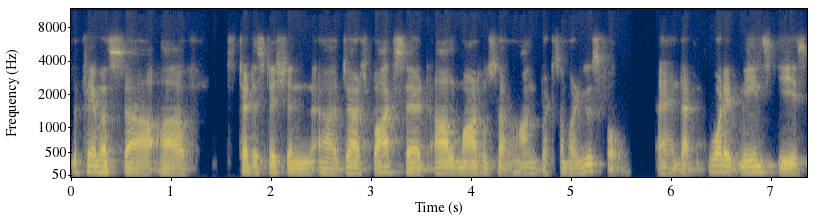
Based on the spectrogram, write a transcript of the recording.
the famous uh, uh, statistician uh, George Box said, all models are wrong, but some are useful. And that what it means is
